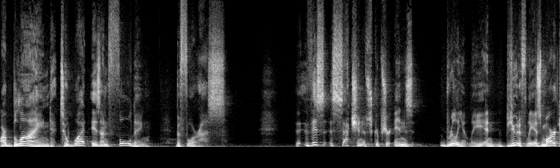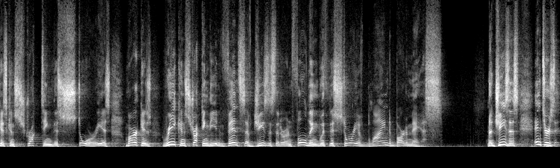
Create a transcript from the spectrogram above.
are blind to what is unfolding before us. This section of Scripture ends brilliantly and beautifully as Mark is constructing this story, as Mark is reconstructing the events of Jesus that are unfolding with this story of blind Bartimaeus. Now, Jesus enters,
